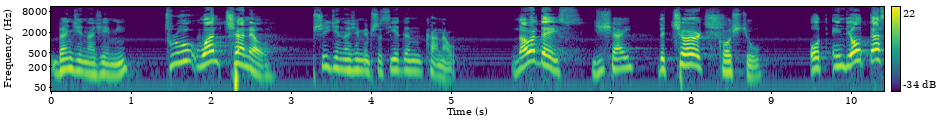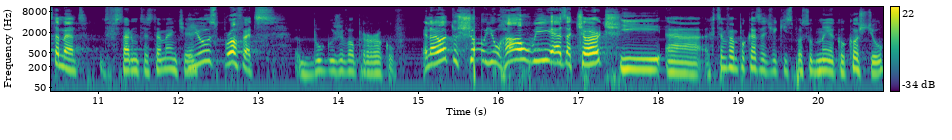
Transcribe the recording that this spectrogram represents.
będzie na ziemi, through one channel. przyjdzie na ziemię przez jeden kanał. Nowadays, Dzisiaj the church Kościół in the Old Testament, w Starym Testamencie used prophets. Bóg używał proroków. And I want to show you how we as a church I e, chcę wam pokazać, w jaki sposób my jako Kościół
